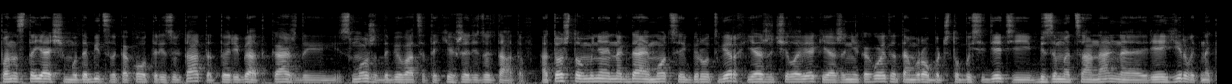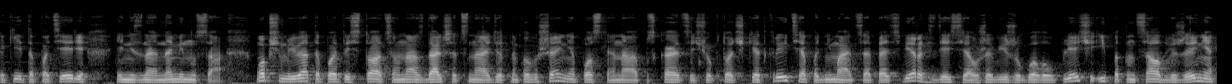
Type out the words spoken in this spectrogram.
по-настоящему добиться какого-то результата, то, ребят, каждый сможет добиваться таких же результатов. А то, что у меня иногда эмоции берут вверх, я же человек, я же не какой-то там робот, чтобы сидеть и безэмоционально реагировать на какие-то потери, я не знаю, на минуса. В общем, ребята, по этой ситуации у нас дальше цена идет на повышение, после она опускается еще к точке открытия, поднимается опять вверх, здесь я уже вижу голову плечи и потенциал движения,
